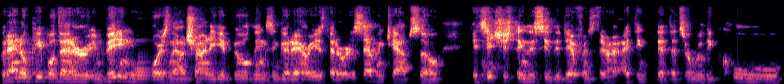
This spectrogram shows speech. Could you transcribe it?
but I know people that are in bidding wars now trying to get buildings in good areas that are at a seven cap. So it's interesting to see the difference there. I think that that's a really cool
